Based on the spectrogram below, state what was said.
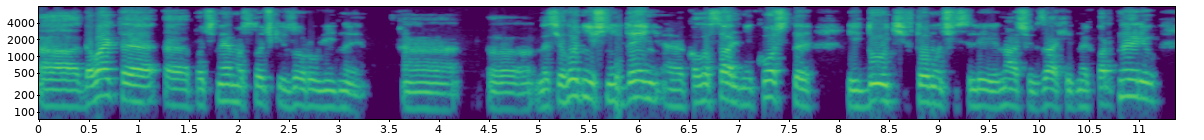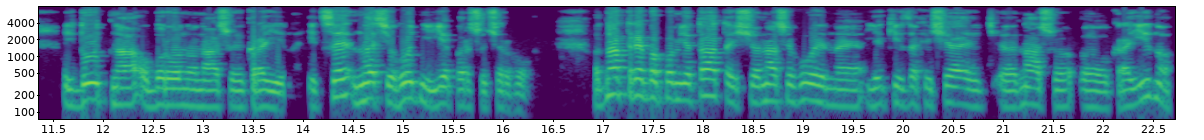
Давайте е, почнемо з точки зору війни. Е, е, На сьогоднішній день колосальні кошти йдуть, в тому числі наших західних партнерів, йдуть на оборону нашої країни. І це на сьогодні є першочергово. Однак треба пам'ятати, що наші воїни, які захищають е, нашу е, країну,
